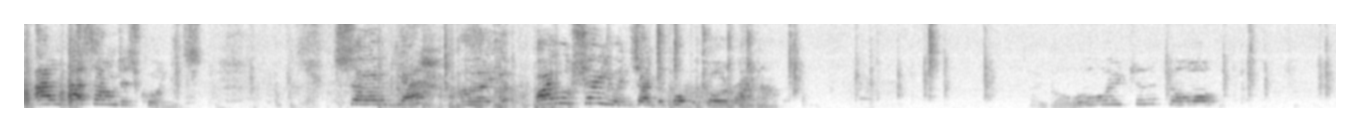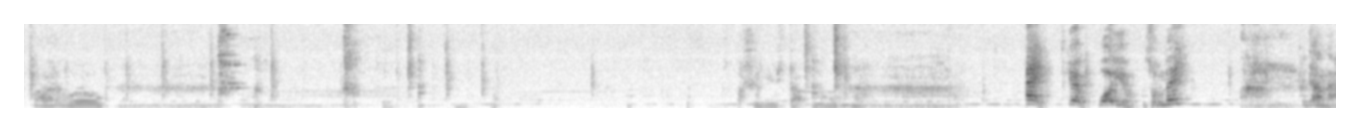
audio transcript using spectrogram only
And that sounds as coins. So yeah, I I will show you inside the Paw Patroller right now. I go all the way to the top. I will. I should use that now. Hey, yo, what are you? A zombie? Get down there.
